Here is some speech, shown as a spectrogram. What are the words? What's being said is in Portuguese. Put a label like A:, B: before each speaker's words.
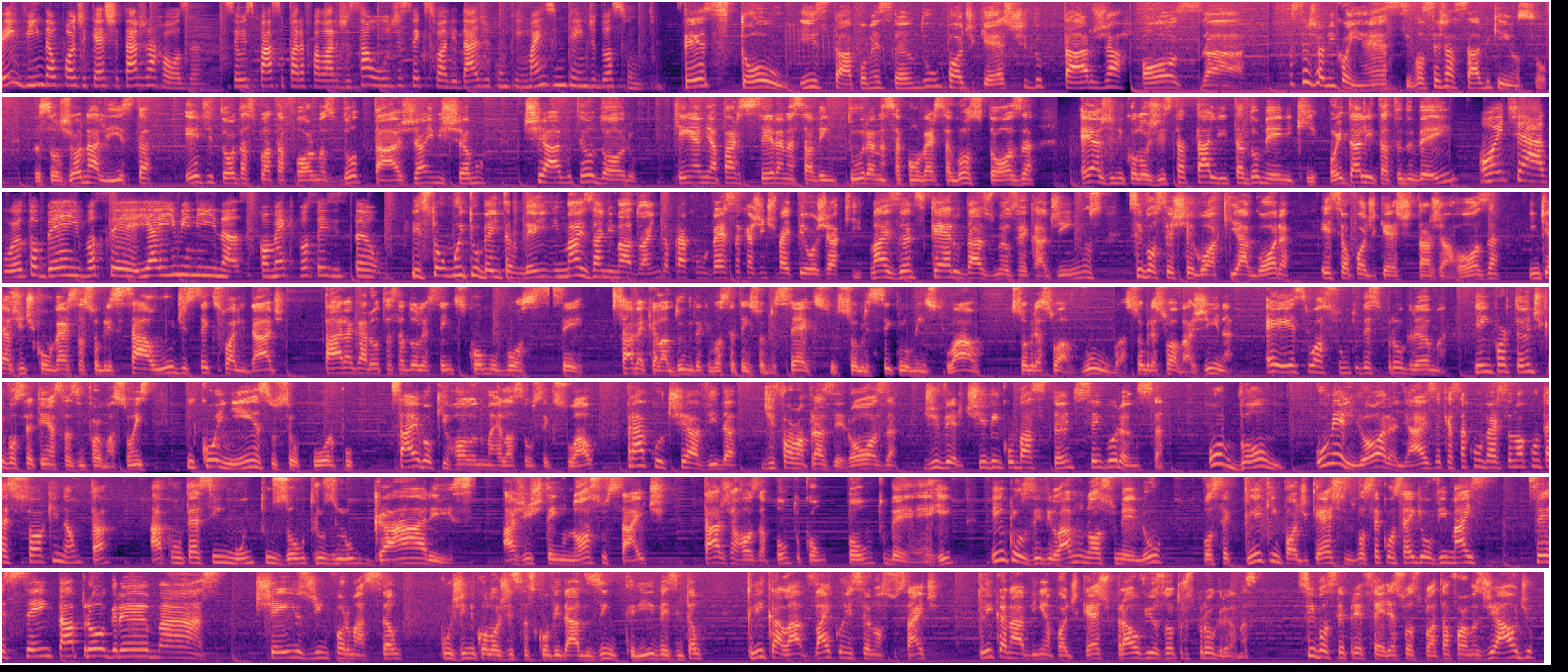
A: Bem-vinda ao podcast Tarja Rosa, seu espaço para falar de saúde e sexualidade com quem mais entende do assunto.
B: Sextou e está começando o podcast do Tarja Rosa. Você já me conhece, você já sabe quem eu sou. Eu sou jornalista, editor das plataformas do Tarja e me chamo Tiago Teodoro. Quem é minha parceira nessa aventura, nessa conversa gostosa, é a ginecologista Talita Domenici. Oi, Talita, tudo bem?
A: Oi, Tiago, eu tô bem e você? E aí, meninas, como é que vocês estão?
B: Estou muito bem também e mais animado ainda para a conversa que a gente vai ter hoje aqui. Mas antes quero dar os meus recadinhos. Se você chegou aqui agora, esse é o podcast Tarja Rosa, em que a gente conversa sobre saúde e sexualidade para garotas adolescentes como você. Sabe aquela dúvida que você tem sobre sexo, sobre ciclo menstrual, sobre a sua vulva, sobre a sua vagina? É esse o assunto desse programa. E é importante que você tenha essas informações e conheça o seu corpo, saiba o que rola numa relação sexual para curtir a vida de forma prazerosa, divertida e com bastante segurança. O bom, o melhor, aliás, é que essa conversa não acontece só aqui não, tá? Acontece em muitos outros lugares a gente tem o nosso site, tarjarosa.com.br. Inclusive, lá no nosso menu, você clica em podcasts, você consegue ouvir mais 60 programas cheios de informação com ginecologistas convidados incríveis. Então, clica lá, vai conhecer o nosso site, clica na abinha podcast para ouvir os outros programas. Se você prefere as suas plataformas de áudio,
